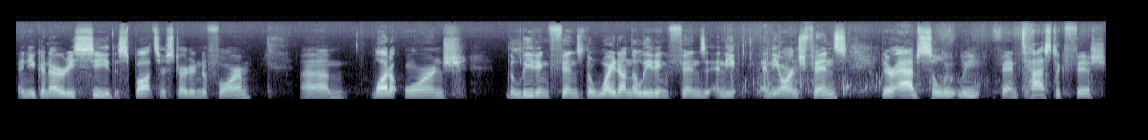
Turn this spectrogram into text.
and you can already see the spots are starting to form. Um, a lot of orange, the leading fins, the white on the leading fins and the, and the orange fins. They're absolutely fantastic fish,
